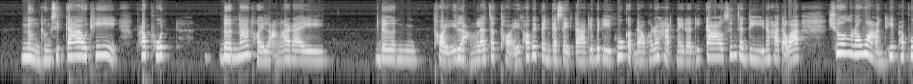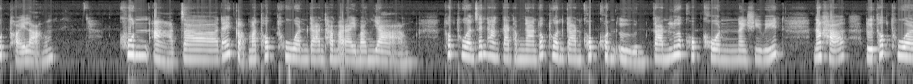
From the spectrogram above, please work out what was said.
1ถึง19 ที่พระพุธ เดินหน้าถอยหลังอะไร เดินถอยหลังแล้วจะถอยเข้าไปเป็นเกษตราธิบดีคู่กับดาวพฤหัสในเดือนที่ 9 ซึ่งจะดีนะคะ แต่ว่าช่วงระหว่างที่พระพุธถอยหลัง คุณอาจจะได้กลับมาทบทวนการทำอะไรบางอย่าง ทบทวนเส้นทางการทำงานทบทวนการคบคนอื่น การเลือกคบคนในชีวิตนะคะ หรือทบทวน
